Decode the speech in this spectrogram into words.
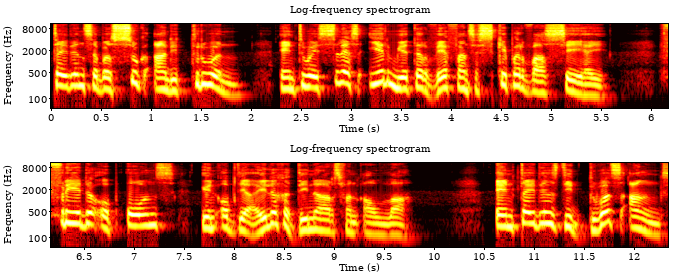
Tydens sy besoek aan die troon en toe hy slegs 1 meter weg van sy Skepper was, sê hy: "Vrede op ons en op die heilige dienaars van Allah." En tydens die doodsangs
